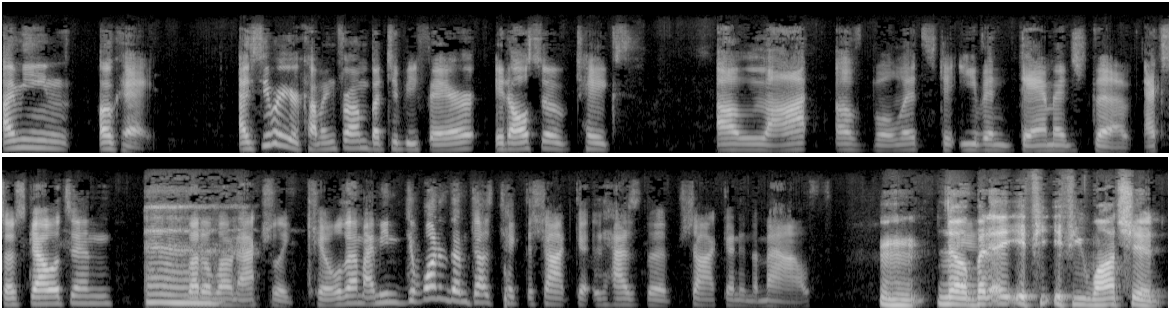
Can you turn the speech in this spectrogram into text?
I mean, okay, I see where you're coming from, but to be fair, it also takes a lot of bullets to even damage the exoskeleton, let alone actually kill them. I mean, one of them does take the shotgun; it has the shotgun in the mouth. Mhm. No, but if you- if you watch it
